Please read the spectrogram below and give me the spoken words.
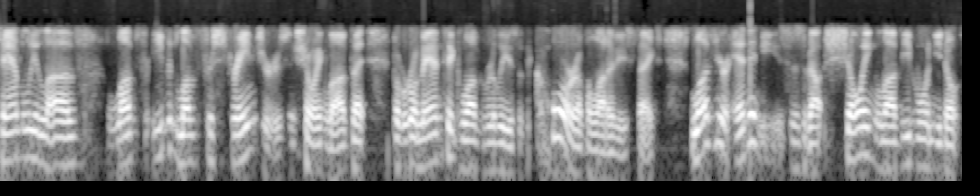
family love, love for even love for strangers and showing love, but but romantic love really is at the core of a lot of these things. Love your enemies is about showing love even when you don't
